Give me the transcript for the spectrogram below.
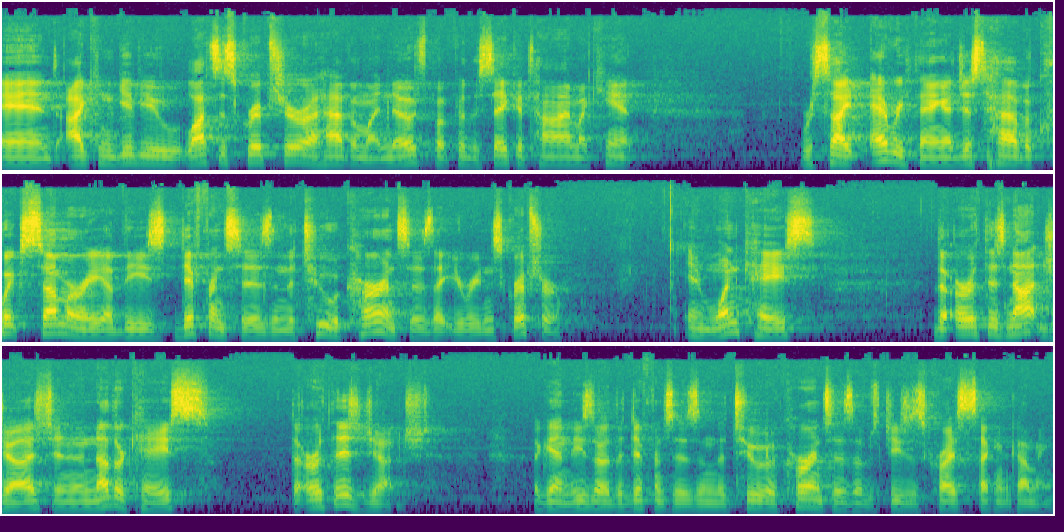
And I can give you lots of scripture I have in my notes, but for the sake of time, I can't recite everything. I just have a quick summary of these differences in the two occurrences that you read in scripture. In one case, the earth is not judged, and in another case, the earth is judged. Again, these are the differences in the two occurrences of Jesus Christ's second coming.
